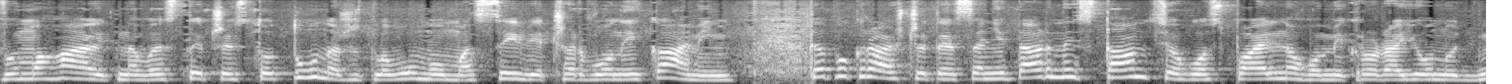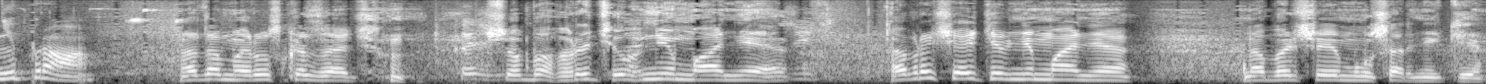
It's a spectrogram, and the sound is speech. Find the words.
вимагають навести чистоту на житловому масиві Червоний камінь та покращити санітарний стан цього спального мікрорайону Дніпра. Надо мэру сказать, чтобы обратил внимание. Обращайте внимание на большие мусорники.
